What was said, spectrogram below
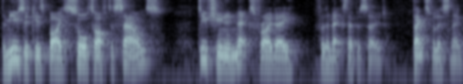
The music is by Sought After Sounds. Do tune in next Friday for the next episode. Thanks for listening.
